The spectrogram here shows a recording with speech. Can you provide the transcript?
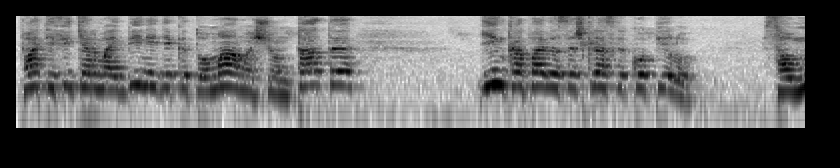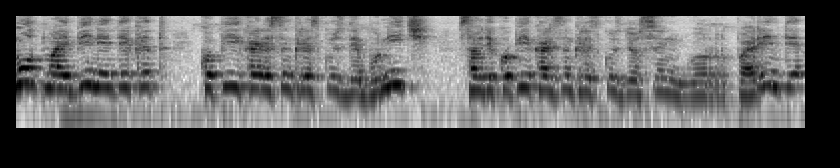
Poate fi chiar mai bine decât o mamă și un tată incapabil să-și crească copilul. Sau mult mai bine decât copiii care sunt crescuți de bunici, sau de copiii care sunt crescuți de un singur părinte,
